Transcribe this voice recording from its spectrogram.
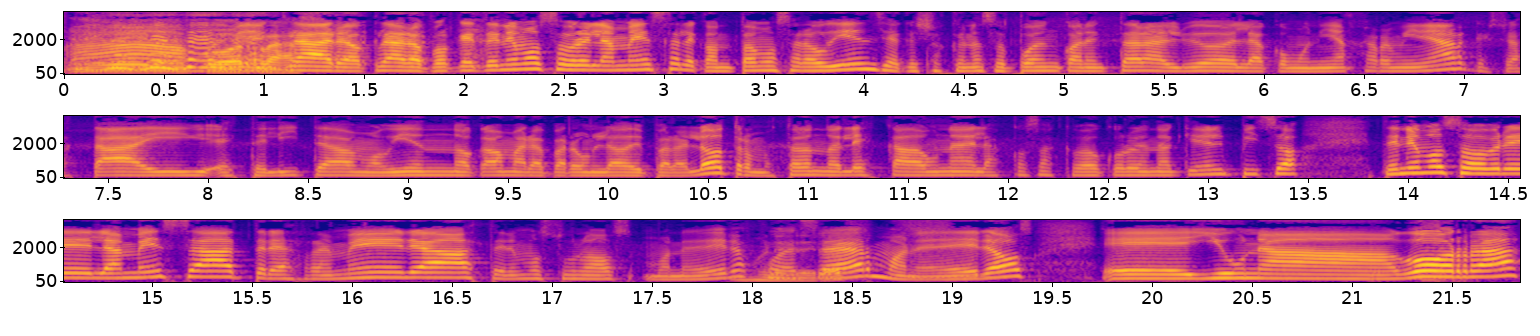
Ah, muy bien, gorras. claro, claro, porque tenemos sobre la mesa, le contamos a la audiencia, aquellos que no se pueden conectar al video de la comunidad Germinar, que ya está ahí Estelita moviendo cámara para un lado y para el otro, mostrándoles cada una de las cosas que va ocurriendo aquí en el piso. Tenemos sobre la mesa tres remeras, tenemos unos monederos, puede Monederos. ser, monederos, eh, y una gorra.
